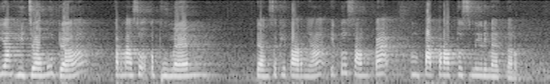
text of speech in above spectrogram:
Yang hijau muda termasuk Kebumen dan sekitarnya itu sampai 400 mm.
